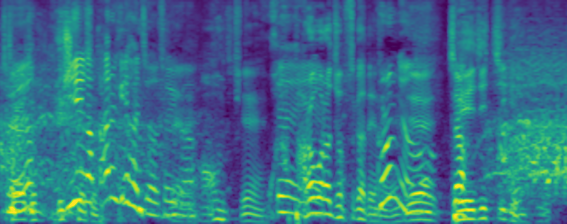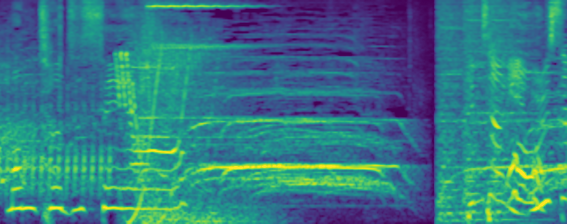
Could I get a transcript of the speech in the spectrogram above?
제가 저요? 좀 이해가 무식해서. 빠르게 하죠 저희가. 어, 예. 예, 바로바로 예. 접수가 되네. 그럼요. 예. 자, 돼지찌개. 멈춰주세요. 김상희 울산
